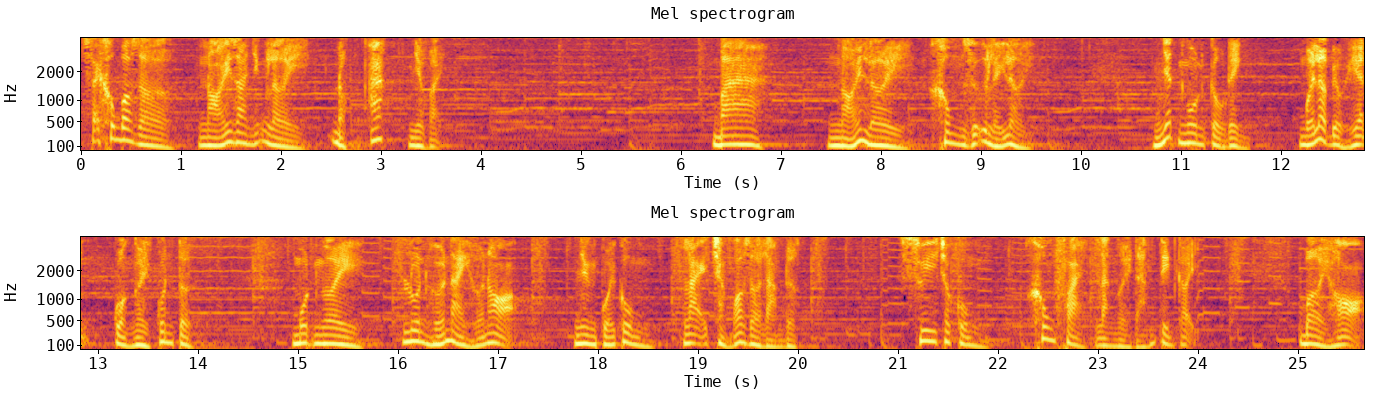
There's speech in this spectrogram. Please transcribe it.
sẽ không bao giờ nói ra những lời độc ác như vậy. Ba, nói lời không giữ lấy lời. Nhất ngôn cầu đỉnh mới là biểu hiện của người quân tử. Một người luôn hứa này hứa nọ, nhưng cuối cùng lại chẳng bao giờ làm được. Suy cho cùng, không phải là người đáng tin cậy. Bởi họ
